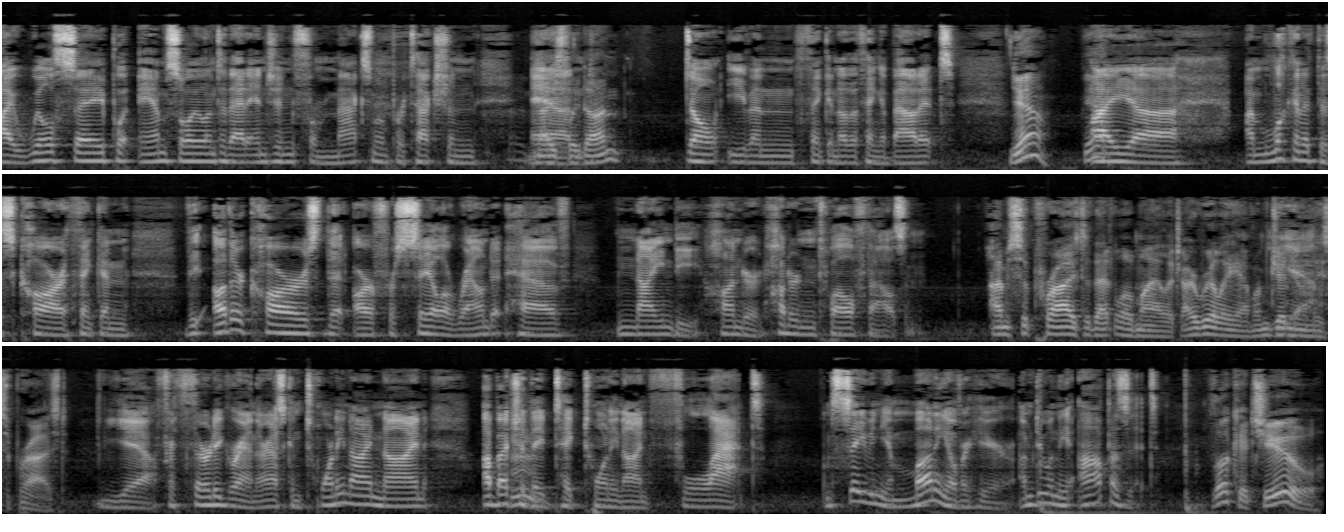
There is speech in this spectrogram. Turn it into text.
I will say, put AmSoil into that engine for maximum protection. Nicely done. Don't even think another thing about it. Yeah. Yeah. I uh, I'm looking at this car, thinking the other cars that are for sale around it have 90, 100, 112,000. I'm surprised at that low mileage. I really am. I'm genuinely Yeah. surprised. Yeah, for 30 grand. They're asking 29.9. I bet you Hmm. they'd take 29 flat. I'm saving you money over here. I'm doing the opposite. Look at you.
